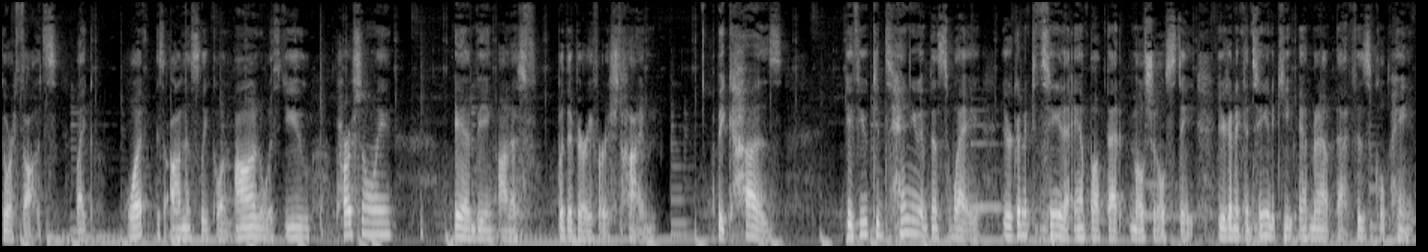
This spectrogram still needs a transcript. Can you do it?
your thoughts. Like, what is honestly going on with you personally and being honest for the very first time. Because if you continue in this way, you're going to continue to amp up that emotional state. You're going to continue to keep amping up that physical pain.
